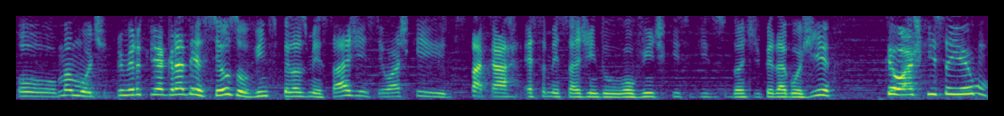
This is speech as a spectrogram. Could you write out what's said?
Ô, Mamute, primeiro eu queria agradecer os ouvintes pelas mensagens. Eu acho que destacar essa mensagem do ouvinte que se diz estudante de pedagogia, porque eu acho que isso aí é,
